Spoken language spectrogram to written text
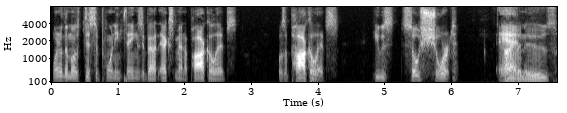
one of the most disappointing things about X Men Apocalypse was Apocalypse. He was so short, and Ivan Ooze.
